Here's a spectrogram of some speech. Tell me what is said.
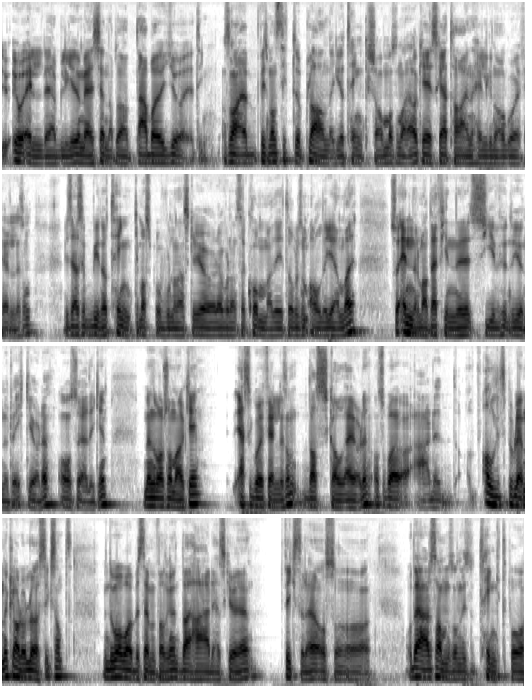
Jo eldre jeg blir, jo mer kjenner jeg på det at det er bare å gjøre ting. Altså, hvis man sitter og planlegger og tenker seg om, og sånn ok, skal jeg ta en helg nå og gå i fjellet, liksom. Hvis jeg skal begynne å tenke masse på hvordan jeg skal gjøre det, hvordan jeg skal komme meg dit, og liksom alle de greiene der, så ender det med at jeg finner 700 grunner til å ikke gjøre det, og så gjør jeg det ikke. Men det var sånn, ok, jeg skal gå i fjellet, liksom. Da skal jeg gjøre det. Og så bare er det Alle disse problemene klarer du å løse, ikke sant. Men du må bare bestemme for at det er det jeg skal gjøre. Fikse det, og så Og det er det samme sånn hvis du tenkte på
